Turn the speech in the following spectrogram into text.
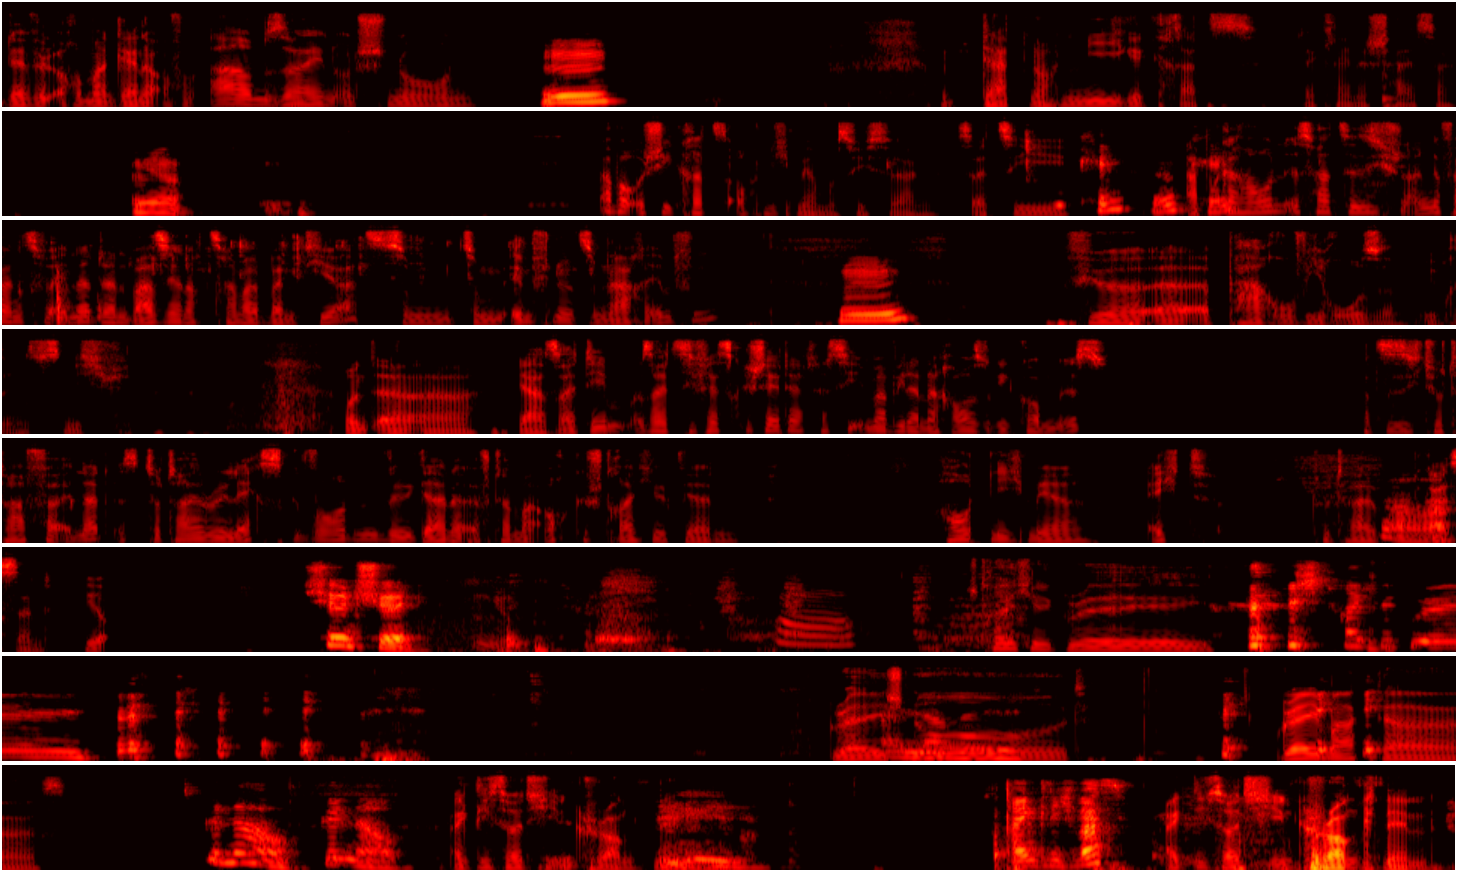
Und der will auch immer gerne auf dem Arm sein und schnurren. Hm, Und der hat noch nie gekratzt, der kleine Scheißer. ja, Aber Uschi kratzt auch nicht mehr, muss ich sagen. Seit sie okay, okay. abgehauen ist, hat sie sich schon angefangen zu verändern. Dann war sie ja noch zweimal beim Tierarzt zum, zum Impfen und zum Nachimpfen. Hm, Für äh, Parovirose übrigens, nicht. Und äh, äh, ja, seitdem, seit sie festgestellt hat, dass sie immer wieder nach Hause gekommen ist, hat sie sich total verändert, ist total relaxed geworden, will gerne öfter mal auch gestreichelt werden. Haut nicht mehr. Echt total Ja. begeisternd. Ja. schön, schön. Streichel Gray. Streichel Grey. Love schnurrt. Gray mag das. Genau, genau. Eigentlich sollte ich ihn Kronk nennen. Eigentlich was? Eigentlich sollte ich ihn Kronk nennen.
